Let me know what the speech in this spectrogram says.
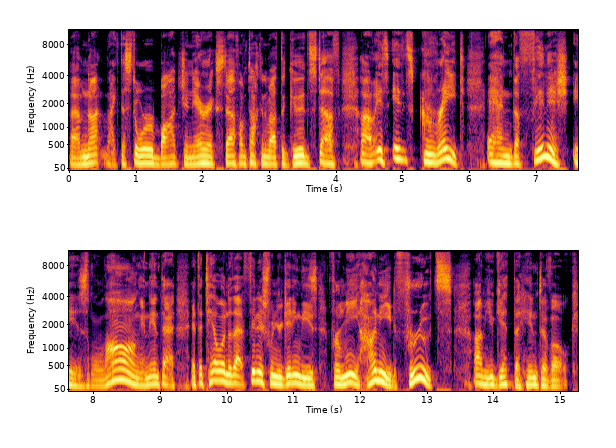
Um, not like the store-bought generic stuff. I'm talking about the good stuff. Um, it's it's great. And the finish is long. And in that at the tail end of that finish when you're getting these for me honeyed fruits um, you get the hint of oak.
